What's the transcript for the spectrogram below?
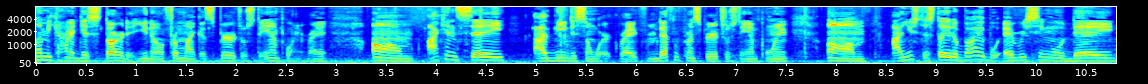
let me kind of get started, you know, from like a spiritual standpoint, right? Um, I can say I needed some work, right? From definitely from a spiritual standpoint. Um, I used to study the Bible every single day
